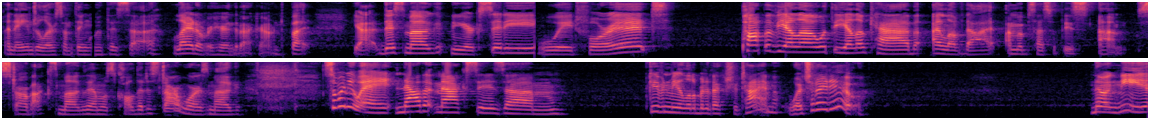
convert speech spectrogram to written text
an angel or something with this uh, light over here in the background. But yeah, this mug, New York City, wait for it. Pop of yellow with the yellow cab. I love that. I'm obsessed with these um, Starbucks mugs. I almost called it a Star Wars mug. So anyway, now that Max is um, giving me a little bit of extra time, what should I do? Knowing me,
